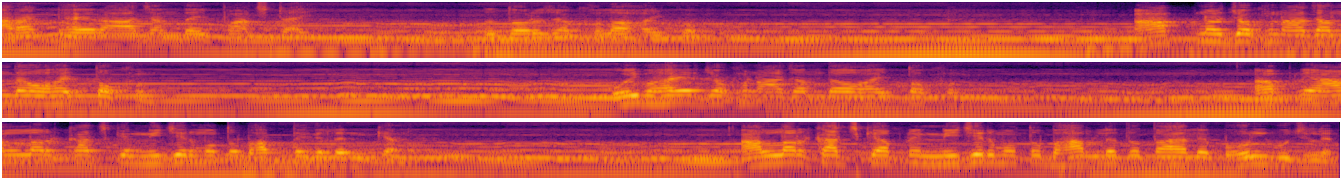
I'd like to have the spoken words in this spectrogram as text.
আর এক ভাইয়েরা আজান দেয় পাঁচটায়। তো দরজা খোলা হয় কখন? আপনার যখন আজান দেওয়া হয় তখন, ওই ভাইয়ের যখন আজান দেওয়া হয় তখন, আপনি আল্লাহর কাজকে নিজের মতো ভাবতে গেলেন কেন? আল্লাহর কাজকে আপনি নিজের মতো ভাবলে তো তাহলে ভুল বুঝলেন।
